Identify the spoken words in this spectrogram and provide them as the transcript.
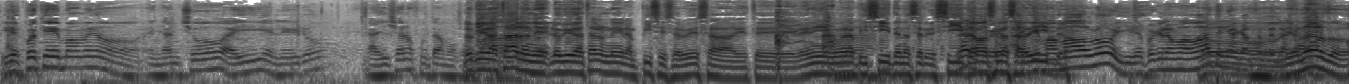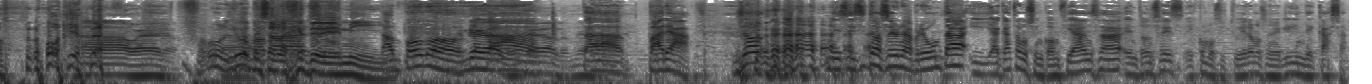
Y después que más o menos enganchó ahí el negro, ahí ya nos juntamos. Lo con- que gastaron, eh, lo que gastaron eran pizza y cerveza, este, vení con una pisita, una cervecita, Claro, vamos a una hay que asadita. mamarlo y después que lo mamá No, tenía que hacerle la Leonardo, no, Leonardo. Ah, bueno. Por favor, ¿qué va a pensar la gente de mí? Tampoco. Ah, embriagarlo. ah, pará. Yo necesito hacer una pregunta y acá estamos en confianza, entonces es como si estuviéramos en el living de casa.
